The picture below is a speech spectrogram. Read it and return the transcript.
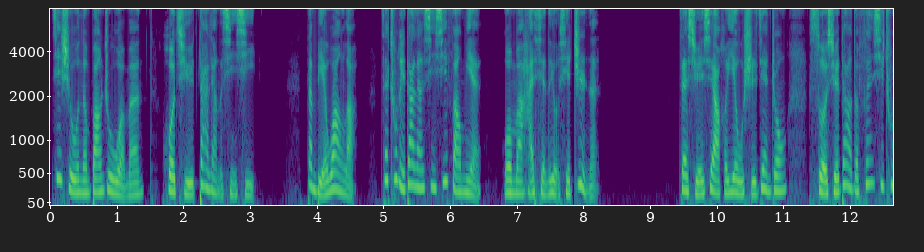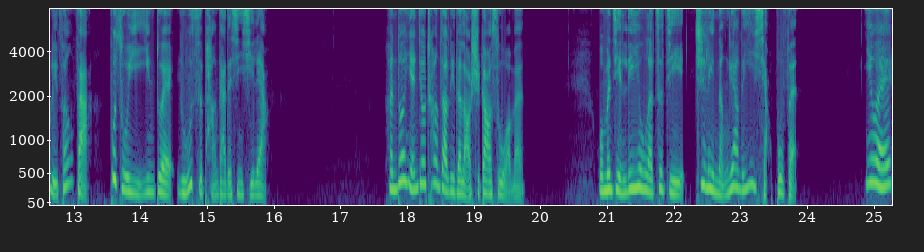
技术能帮助我们获取大量的信息，但别忘了，在处理大量信息方面，我们还显得有些稚嫩。在学校和业务实践中所学到的分析处理方法，不足以应对如此庞大的信息量。很多研究创造力的老师告诉我们，我们仅利用了自己智力能量的一小部分。因为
